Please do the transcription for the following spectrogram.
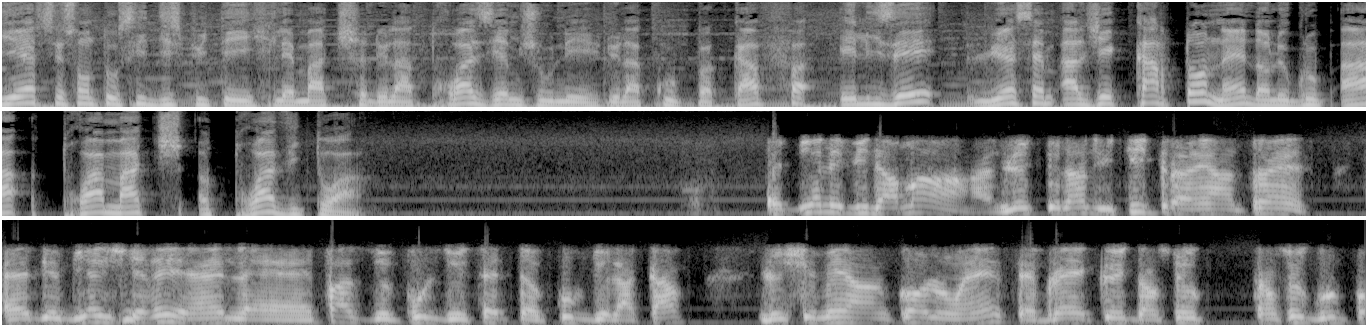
Hier se sont aussi disputés les matchs de la troisième journée de la Coupe CAF. Élysée, l'USM Alger cartonne hein, dans le groupe A. Trois matchs, trois victoires. bien évidemment, le tenant du titre est en train euh, de bien gérer hein, les phases de poule de cette Coupe de la CAF. Le chemin est encore loin. C'est vrai que dans ce, groupe,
